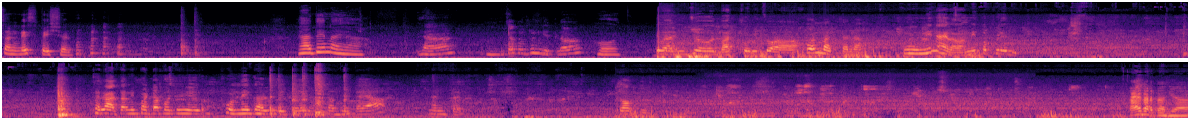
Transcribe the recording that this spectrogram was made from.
संडे स्पेशल ह्या दे ना ह्या. ह्या? ओतून घेतलं? होय. बाजूचं भात करूचो. कोण बघताना तू मी नाही बाबा मी कपडे. चला आता मी पटापट हे फोडणे घालून देते आता भेटाया नंतर. टॉप काय करतात या?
